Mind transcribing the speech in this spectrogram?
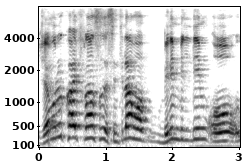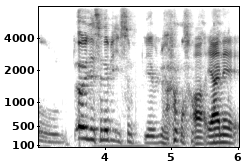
Aa. ama Jamiroquai Fransız esintili ama benim bildiğim o öylesine bir isim diyebiliyorum. a- yani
